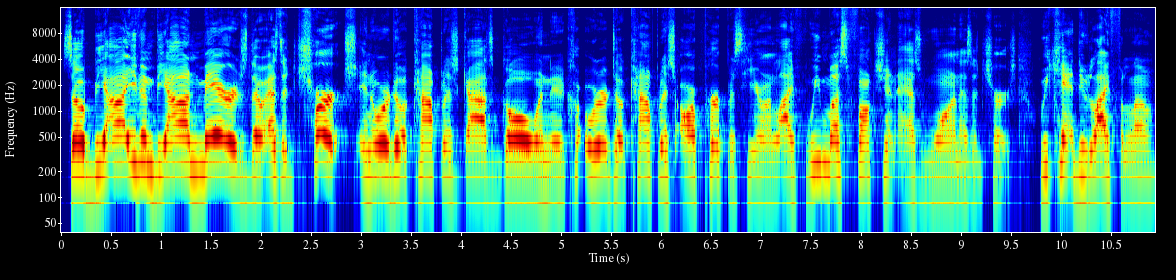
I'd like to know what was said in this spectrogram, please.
So beyond, even beyond marriage, though, as a church, in order to accomplish God's goal and in order to accomplish our purpose here on life, we must function as one as a church. We can't do life alone.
